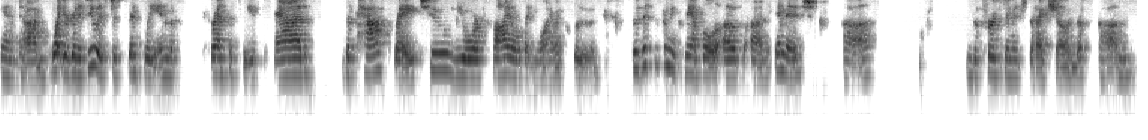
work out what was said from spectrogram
And um, what you're gonna do is just simply in the parentheses, add the pathway to your file that you want to include. So this is an example of an image, uh, the first image that I've shown, the um,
